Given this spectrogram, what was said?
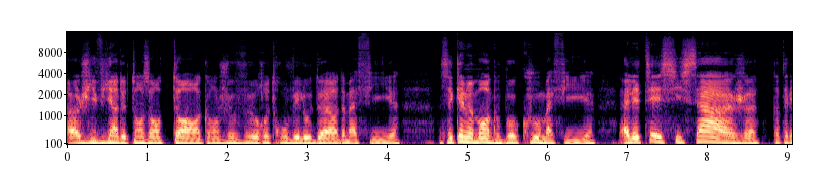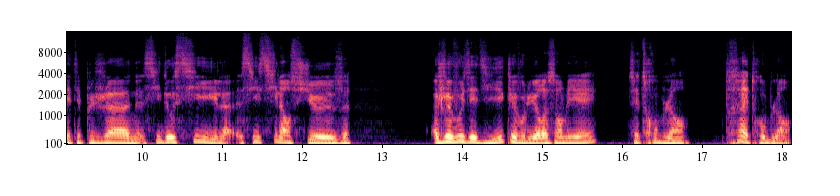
Euh, j'y viens de temps en temps quand je veux retrouver l'odeur de ma fille. C'est qu'elle me manque beaucoup, ma fille. Elle était si sage quand elle était plus jeune, si docile, si silencieuse. Je vous ai dit que vous lui ressembliez C'est troublant, très troublant.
